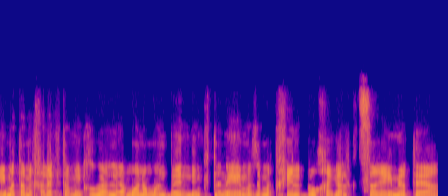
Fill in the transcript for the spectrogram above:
אם אתה מחלק את המיקרוגל להמון המון בנדים קטנים, אז זה מתחיל באורכי גל קצרים יותר.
